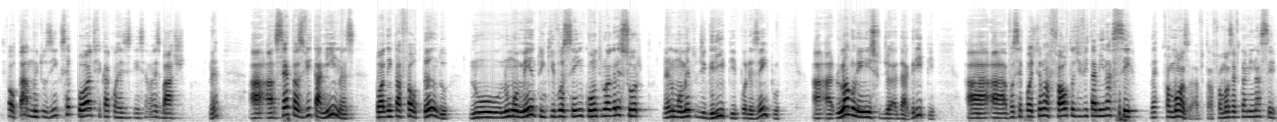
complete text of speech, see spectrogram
se faltar muito zinco, você pode ficar com a resistência mais baixa. Né? A, a certas vitaminas podem estar faltando no, no, momento em que você encontra o agressor. Né? No momento de gripe, por exemplo, a, a, logo no início de, da gripe, você pode ter uma falta de vitamina C, né? famosa, a famosa vitamina C.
